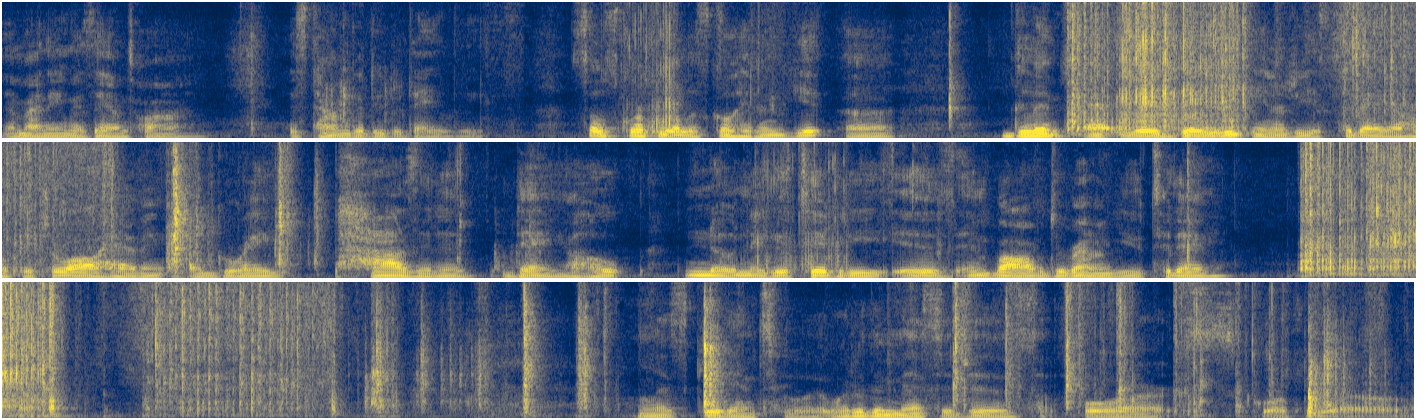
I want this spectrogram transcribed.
and my name is Antwan. It's time to do the dailies. So, Scorpio, let's go ahead and get a glimpse at your daily energies today. I hope that you're all having a great, positive day. I hope no negativity is involved around you today. Let's get into it. What are the messages for Scorpio?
